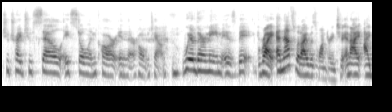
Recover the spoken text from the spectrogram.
to try to sell a stolen car in their hometown where their name is big? Right. And that's what I was wondering too. And I, I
